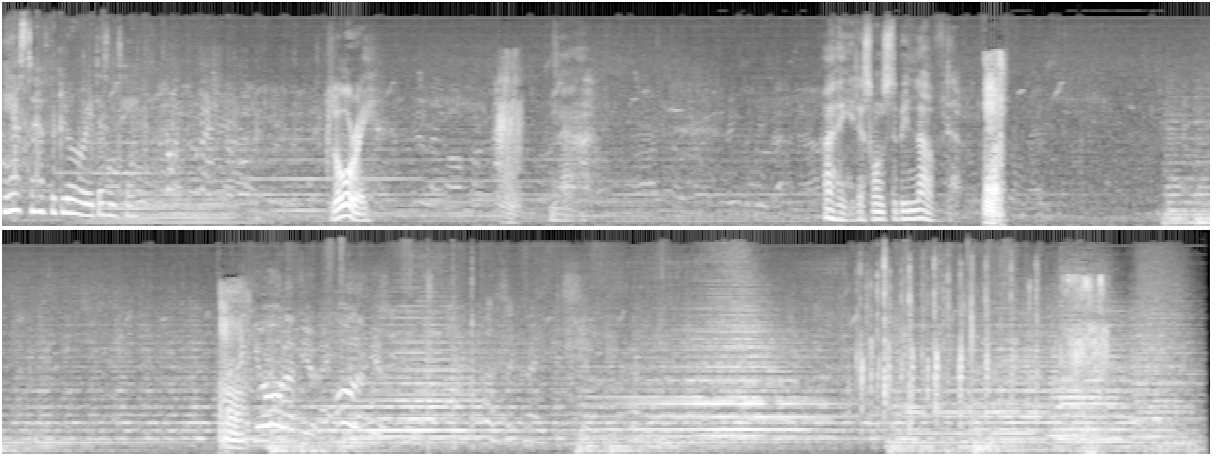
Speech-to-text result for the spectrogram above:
He has to have the glory, doesn't he? Glory? Nah. I think he just wants to be loved. love you.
